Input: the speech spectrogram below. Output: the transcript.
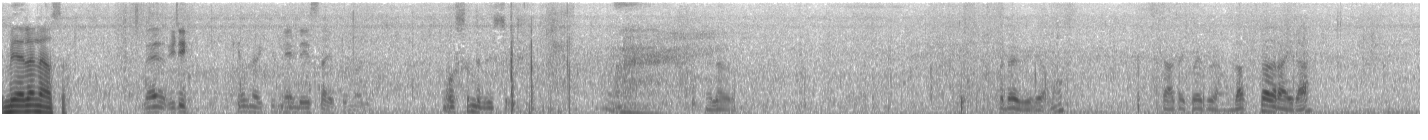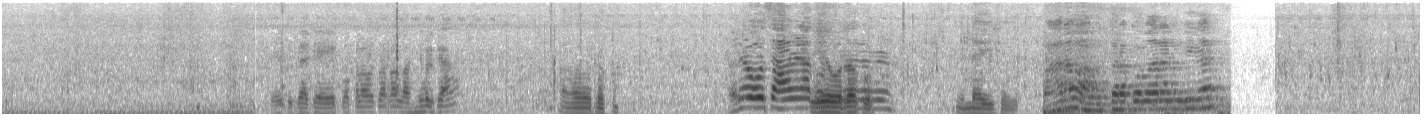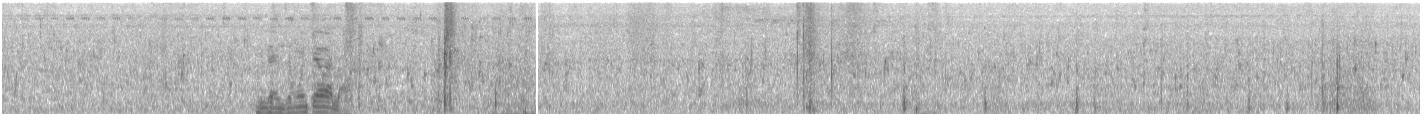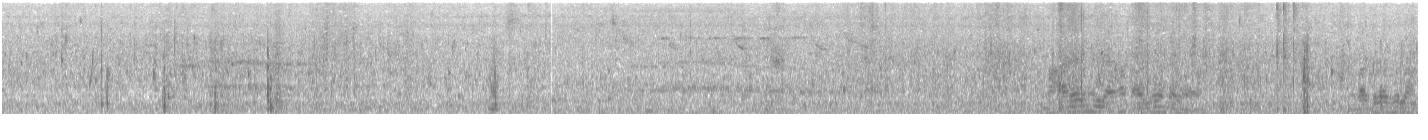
మీరు ఎలానే వస్తా. నేను తీస్తా ఇప్పుడు వస్తుంది తీస్తుంది ఎలా ఒకటే వీడియో స్టార్ట్ ఎక్కువ దక్కుతుంది రా ఇదా ఏంటి గట్టి ఏ పొక్కలు అవుతారా? సామి ఏ ఊర్రకు? నిన్న ఉత్తర కుమారా నువ్వుగా? मुलांचं मोठ्या वाला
